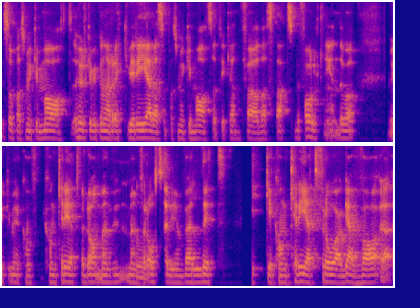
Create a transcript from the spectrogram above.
så pass mycket mat? Hur ska vi kunna rekvirera så pass mycket mat så att vi kan föda stadsbefolkningen? Det var mycket mer kon konkret för dem. Men, men mm. för oss är det ju en väldigt icke-konkret fråga. Var,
